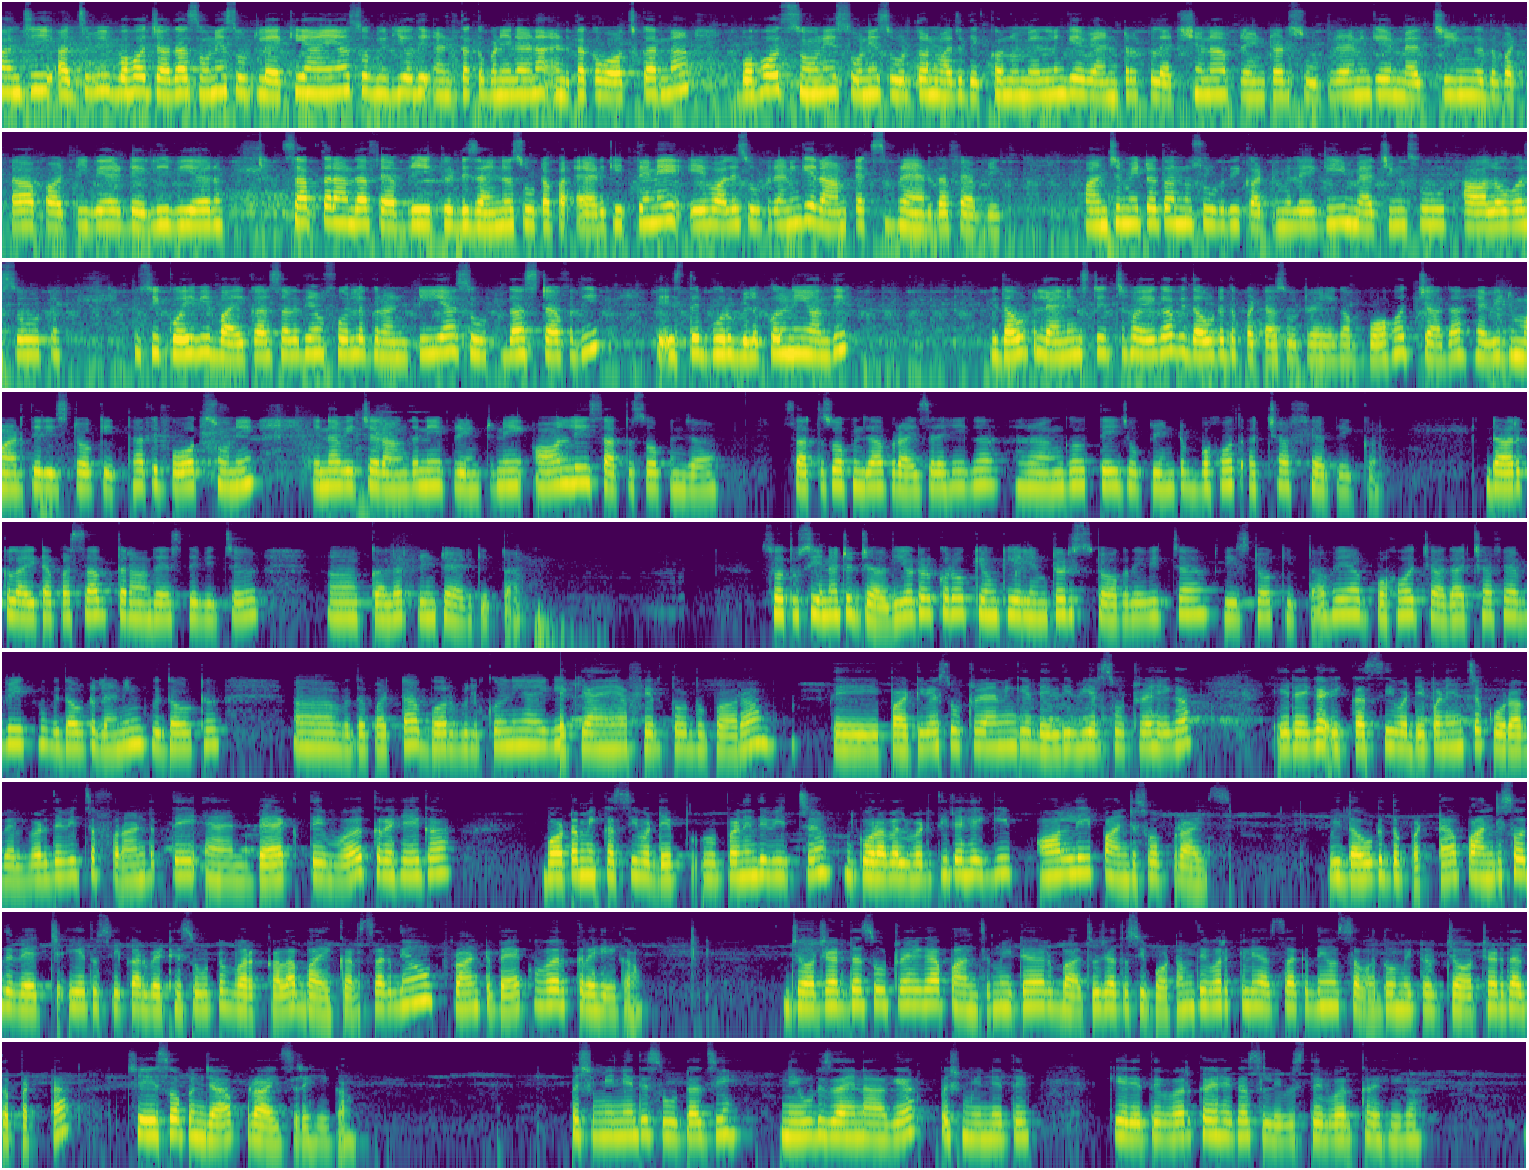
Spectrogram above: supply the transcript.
ਹਾਂਜੀ, ਅੱਜ ਵੀ ਬਹੁਤ ਜ਼ਿਆਦਾ ਸੋਹਣੇ ਸੂਟ ਲੈ ਕੇ ਆਏ ਆ ਸੋ ਵੀਡੀਓ ਦੇ ਐਂਡ ਤੱਕ ਬਣੇ ਰਹਿਣਾ ਐਂਡ ਤੱਕ ਵਾਚ ਕਰਨਾ। ਬਹੁਤ ਸੋਹਣੇ ਸੋਹਣੇ ਸੂਟ ਤੁਹਾਨੂੰ ਅੱਜ ਦੇਖਣ ਨੂੰ ਮਿਲਣਗੇ। ਵੈਂਟਰ ਕਲੈਕਸ਼ਨ ਆ ਪ੍ਰਿੰਟਡ ਸੂਟ ਰਹਿਣਗੇ ਮੈਚਿੰਗ ਦੁਪੱਟਾ ਪਾਰਟੀ ਵੇਅਰ ਡੇਲੀ ਵੇਅਰ ਸਭ ਤਰ੍ਹਾਂ ਦਾ ਫੈਬਰਿਕ ਡਿਜ਼ਾਈਨਰ ਸੂਟ ਆਪਾਂ ਐਡ ਕੀਤੇ ਨੇ। ਇਹ ਵਾਲੇ ਸੂਟ ਰਹਿਣਗੇ ਰਾਮਟੈਕਸ ਬ੍ਰਾਂਡ ਦਾ ਫੈਬਰਿਕ 5 ਮੀਟਰ ਤੁਹਾਨੂੰ ਸੂਟ ਦੀ ਕੱਟ ਮਿਲੇਗੀ। Matching suit all over suit. ਤੁਸੀਂ ਕੋਈ ਵੀ ਬਾਏ ਕਰ ਸਕਦੇ ਹੋ ਫੁੱਲ ਗਰੰਟੀ ਆ ਸੂਟ ਦਾ ਸਟੱਫ ਦੀ, ਤੇ ਇਸ ਤੇ ਬੁਰ ਬਿਲਕੁਲ ਨਹੀਂ ਆਉਂਦੀ। ਵਿਦਆਊਟ ਲਾਈਨਿੰਗ ਸਟਿਚ ਹੋਏਗਾ ਵਿਦਆਊਟ ਦੁਪੱਟਾ ਸੂਟ ਰਹੇਗਾ। ਬਹੁਤ ਜ਼ਿਆਦਾ ਹੈਵੀ ਡਿਮਾਂਡ ਤੇ ਰੀਸਟਾਕ ਕੀਤਾ ਤੇ ਬਹੁਤ ਸੋਹਣੇ ਇਹਨਾਂ ਵਿੱਚ ਰੰਗ ਨੇ ਪ੍ਰਿੰਟ ਨੇ ਓਨਲੀ 750 750 ਪ੍ਰਾਈਸ ਰਹੇਗਾ। ਰੰਗ ਤੇ ਜੋ ਪ੍ਰਿੰਟ ਬਹੁਤ ਅੱਛਾ ਫੈਬਰਿਕ ਡਾਰਕ ਲਾਈਟ ਆਪਾਂ ਸਭ ਤਰ੍ਹਾਂ ਦਾ ਇਸ ਦੇ ਵਿੱਚ ਕਲਰ ਪ੍ਰਿੰਟ ਐਡ ਕੀਤਾ। ਸੋ ਤੁਸੀਂ ਇਹਨਾਂ ਚੋਂ ਜਲਦੀ ਆਰਡਰ ਕਰੋ ਕਿਉਂਕਿ ਇਹ ਲਿਮਟਿਡ ਸਟਾਕ ਦੇ ਵਿੱਚ ਆ ਰੀਸਟਾਕ ਕੀਤਾ ਹੋਇਆ, ਬਹੁਤ ਜ਼ਿਆਦਾ ਅੱਛਾ fabric without lining without dupatta, bore ਬਿਲਕੁਲ ਨਹੀਂ ਆਏਗੀ। ਲੈ ਕੇ ਆਏ ਆ ਫਿਰ ਤੋਂ ਦੁਬਾਰਾ ਤੇ ਪਾਰਟੀ ਵੇਅਰ ਸੂਟ ਰਹਿਣਗੇ ਡੇਲੀ ਵੇਅਰ ਸੂਟ ਰਹੇਗਾ। ਇਹ ਰਹੇਗਾ 81 ਵੱਡੇ ਪਣੇ ਚ ਕੋਰਾ ਵੈਲਵਰ ਦੇ ਵਿੱਚ ਫਰੰਟ ਤੇ ਐਂਡ ਬੈਕ ਤੇ ਵਰਕ ਰਹੇਗਾ। ਬਾਟਮ 81 ਵੱਡੇ ਪਣੇ ਦੇ ਵਿੱਚ ਕੋਰਾ ਵੈਲਵਟ ਦੀ ਰਹੇਗੀ ਓਨਲੀ 500 ਪ੍ਰਾਈਸ ਵਿਦਆਊਟ ਦੁਪੱਟਾ 500 ਦੇ ਵਿੱਚ ਇਹ ਤੁਸੀਂ ਘਰ ਬੈਠੇ ਸੂਟ ਵਰਕ ਵਾਲਾ ਬਾਈ ਕਰ ਸਕਦੇ ਹੋ ਫਰੰਟ ਬੈਕ ਵਰਕ ਰਹੇਗਾ। ਜਾਰਜਟ ਦਾ ਸੂਟ ਰਹੇਗਾ 5 ਮੀਟਰ, ਬਾਜੂ ਜਾਂ ਤੁਸੀਂ ਬਾਟਮ ਤੇ ਵਰਕ ਲਿਆ ਸਕਦੇ ਹੋ 2.5 ਮੀਟਰ ਜਾਰਜਟ ਦਾ ਦੁਪੱਟਾ 650 ਪ੍ਰਾਈਸ ਰਹੇਗਾ। ਪਸ਼ਮੀਨੇ ਦੇ ਸੂਟ ਆ ਜੀ ਨਿਊ ਡਿਜ਼ਾਈਨ ਆ ਗਿਆ, ਪਸ਼ਮੀਨੇ ਤੇ ਘੇਰੇ ਤੇ ਵਰਕ ਰਹੇਗਾ ਸਲੀਵਸ ਤੇ ਵਰਕ ਰਹੇਗਾ।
